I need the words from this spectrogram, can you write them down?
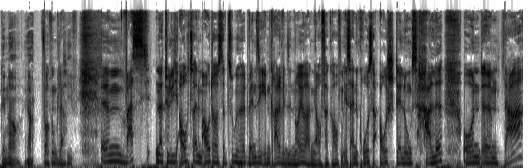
genau, ja. Vollkommen klar. Ähm, was natürlich auch zu einem Autohaus dazugehört, wenn Sie eben gerade, wenn Sie Neuwagen ja auch verkaufen, ist eine große Ausstellungshalle. Und ähm, da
